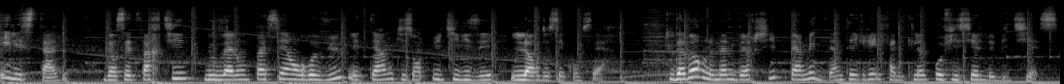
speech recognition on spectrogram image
et les stades. Dans cette partie, nous allons passer en revue les termes qui sont utilisés lors de ces concerts. Tout d'abord, le membership permet d'intégrer le fan club officiel de BTS.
